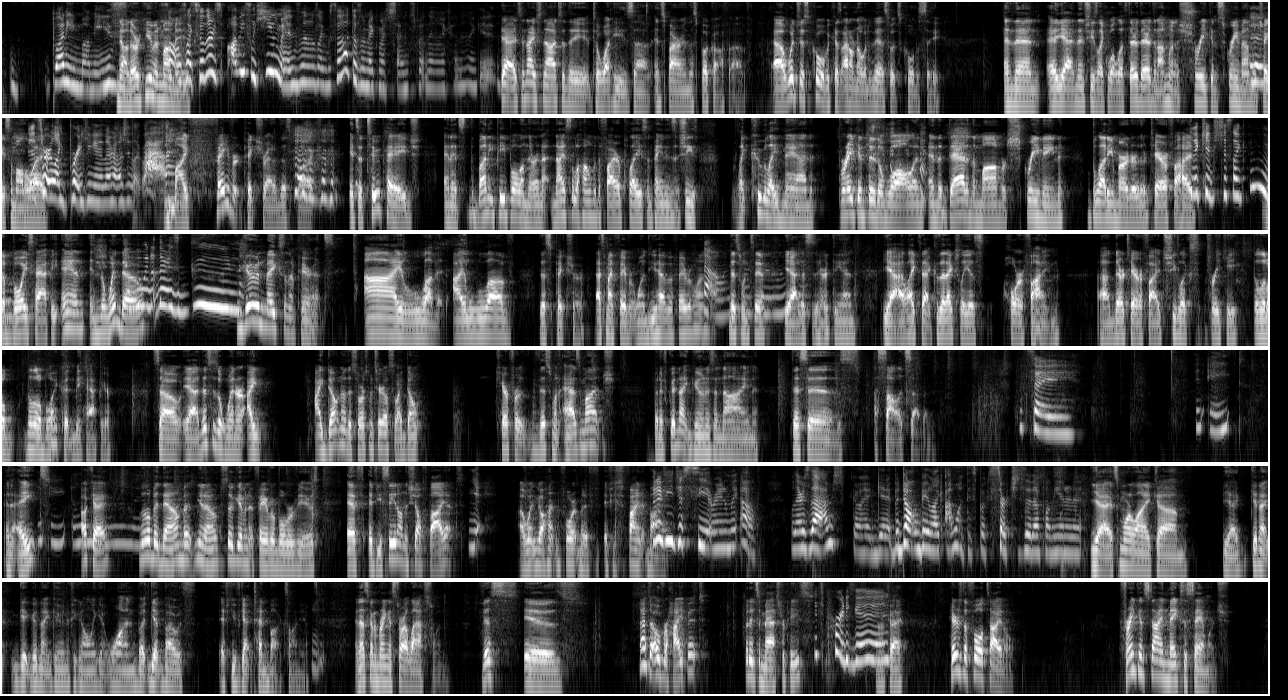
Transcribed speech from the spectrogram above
bunny mummies. No, they're human So I mummies. was like, so there's obviously humans, and then I was like, so that doesn't make much sense. But now I kind of like get it. Yeah, it's a nice nod to the to what he's uh, inspiring this book off of, uh, which is cool because I don't know what it is, so it's cool to see. And then uh, yeah, and then she's like, "Well, if they're there, then I'm going to shriek and scream. I'm to chase them all the way. It's her like breaking into their house. She's like, ah. My favorite picture out of this book, it's a two page, and it's the bunny people, and they're in a nice little home with a fireplace and paintings, and she's like Kool Aid Man breaking through the wall, and, and the dad and the mom are screaming bloody murder. They're terrified. the kid's just like, ooh. The boy's happy, and in the window, In the window, there is goon. Goon makes an appearance. I love it. I love this picture. That's my favorite one. Do you have a favorite one? That one. This one too. Yeah, this is her at the end. Yeah, I like that because it actually is horrifying. Uh, they're terrified. She looks freaky. The little the little boy couldn't be happier. So yeah, this is a winner. I I don't know the source material, so I don't care for this one as much. But if Goodnight Goon is a nine, this is a solid seven. Let's say an eight. An eight. Eight. Okay, a little bit down, but you know, still giving it favorable reviews. If if you see it on the shelf, buy it. Yeah. I wouldn't go hunting for it, but if if you find it, buy But if it. you just see it randomly, oh, Well, there's that. I'm just go ahead and get it, but don't be like, I want this book. Searches it up on the internet. Yeah, it's more like, um, yeah, get night, get good night goon if you can only get one, but get both if you've got ten bucks on you. And that's going to bring us to our last one. This is not to overhype it, but it's a masterpiece. It's pretty good. Okay, here's the full title: Frankenstein makes a sandwich,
